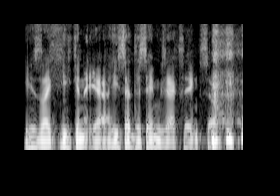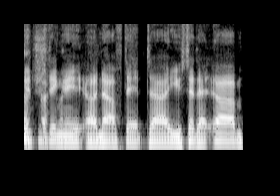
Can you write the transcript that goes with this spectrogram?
He was like, "He can." Yeah, he said the same exact thing. So interestingly enough, that uh, you said that. Um,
